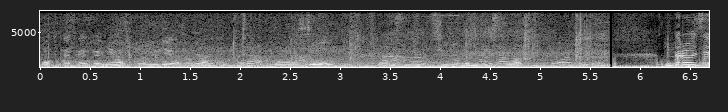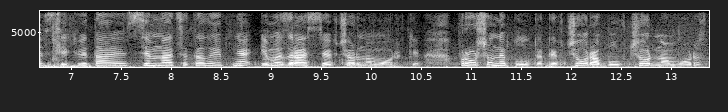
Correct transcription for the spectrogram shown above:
вот как огонек. Друзі, всіх вітаю! 17 липня і ми з Растю в Чорноморці. Прошу не плутати. Вчора був Чорноморськ,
